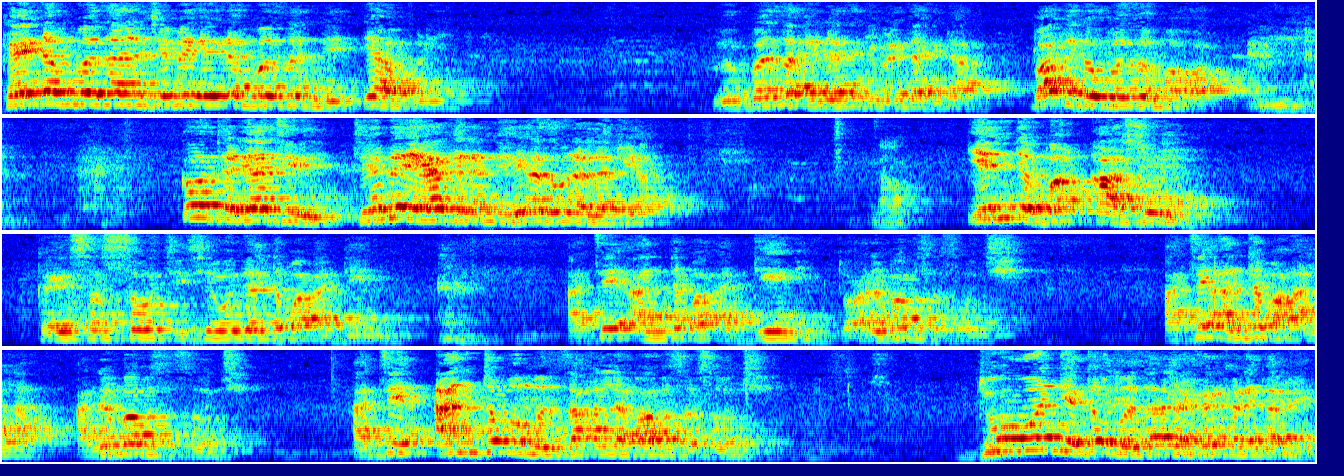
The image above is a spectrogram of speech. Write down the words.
kai dan banza ne ce mai dan banzan ne ya haƙuri yau banza a ina take bai ta gida? Ba ka zo banzan ma ba. Kawai kariya ce ce mai haka nan ne ya zauna lafiya. Inda ba a so ka yi sassauci sai wajen taba addini. A ce an taba addini to a nan babu sassauci. A ce an taba Allah a nan babu sassauci. A ce an taba manzan Allah babu sassauci. Duk wanda ya taba manzan Allah karkare ga mai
